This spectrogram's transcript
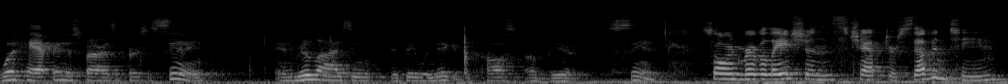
what happened as far as the person sinning and realizing that they were naked because of their sin. So in Revelations chapter 17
